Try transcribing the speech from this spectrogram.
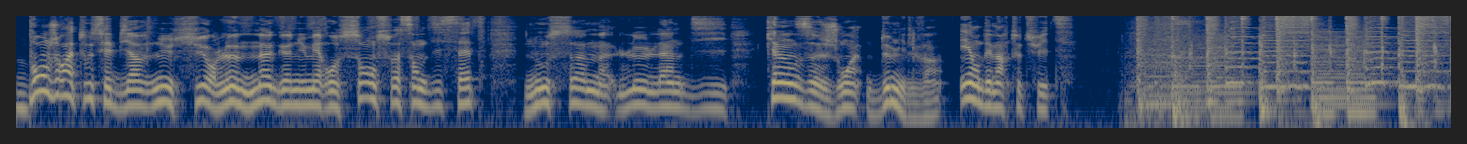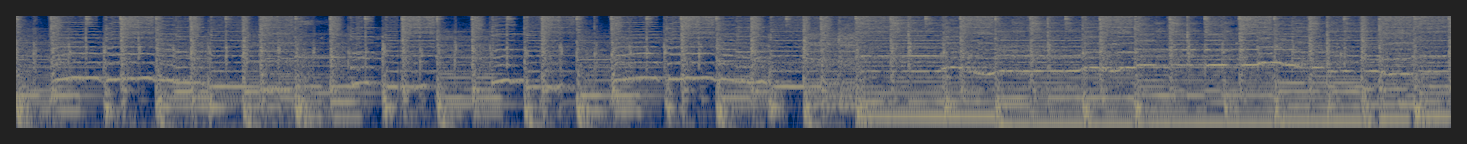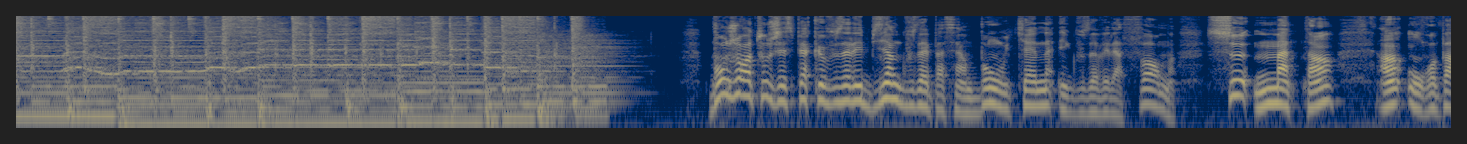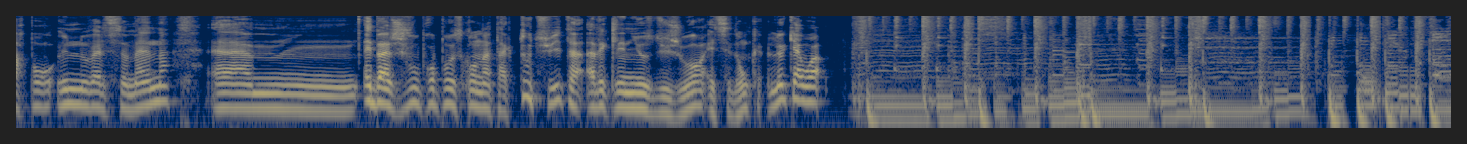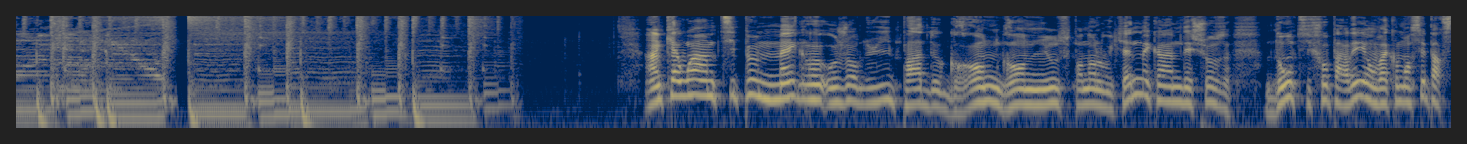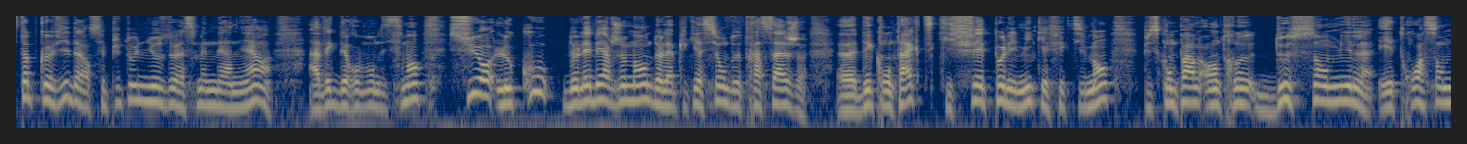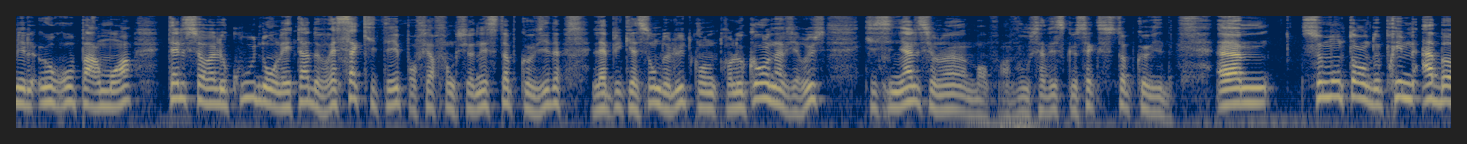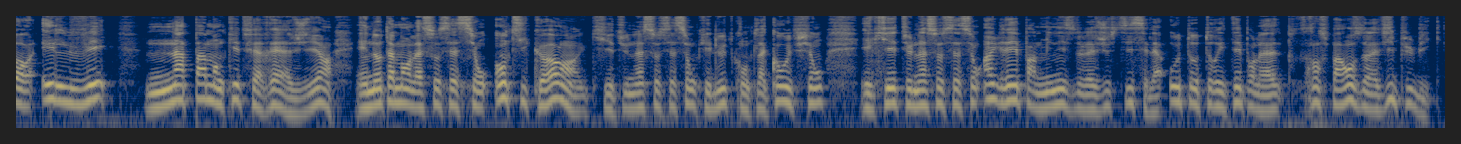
Bonjour à tous et bienvenue sur le mug numéro 177. Nous sommes le lundi 15 juin 2020 et on démarre tout de suite. Bonjour à tous, j'espère que vous allez bien, que vous avez passé un bon week-end et que vous avez la forme ce matin. Hein, on repart pour une nouvelle semaine. Euh, eh ben, je vous propose qu'on attaque tout de suite avec les news du jour et c'est donc le Kawa. Un kawa un petit peu maigre aujourd'hui, pas de grandes, grandes news pendant le week-end, mais quand même des choses dont il faut parler. On va commencer par Stop Covid. Alors c'est plutôt une news de la semaine dernière, avec des rebondissements sur le coût de l'hébergement de l'application de traçage euh, des contacts, qui fait polémique effectivement, puisqu'on parle entre 200 000 et 300 000 euros par mois. Tel serait le coût dont l'État devrait s'acquitter pour faire fonctionner Stop Covid, l'application de lutte contre le coronavirus coronavirus qui signale sur le... Bon, vous savez ce que c'est que Stop Covid. Euh, ce montant de primes à bord élevé n'a pas manqué de faire réagir, et notamment l'association Anticor, qui est une association qui lutte contre la corruption et qui est une association agréée par le ministre de la Justice et la Haute Autorité pour la transparence de la vie publique.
